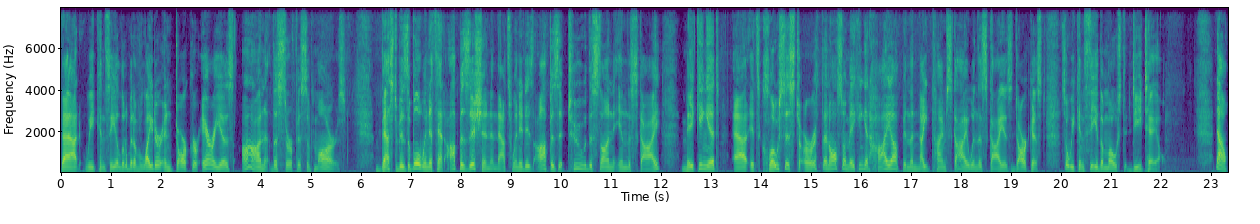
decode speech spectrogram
that we can see a little bit of lighter and darker areas on the surface of Mars. Best visible when it's at opposition and that's when it is opposite to the sun in the sky, making it at its closest to Earth and also making it high up in the nighttime sky when the sky is darkest. So we can see the most detail. Now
